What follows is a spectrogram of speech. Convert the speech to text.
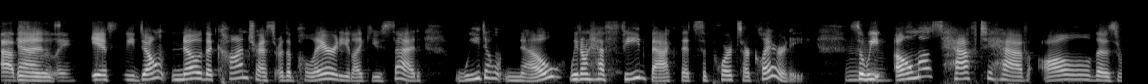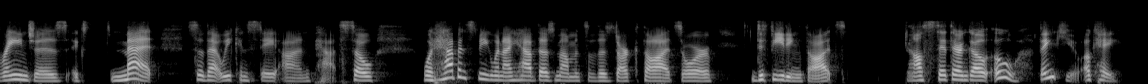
absolutely and if we don't know the contrast or the polarity like you said we don't know we don't have feedback that supports our clarity mm. so we mm. almost have to have all those ranges ex- met so that we can stay on path so what happens to me when i have those moments of those dark thoughts or defeating thoughts I'll sit there and go, oh, thank you. Okay.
